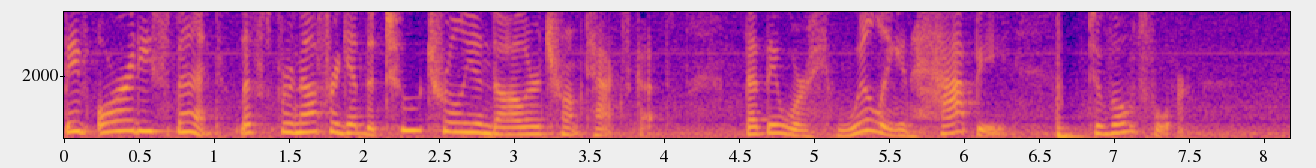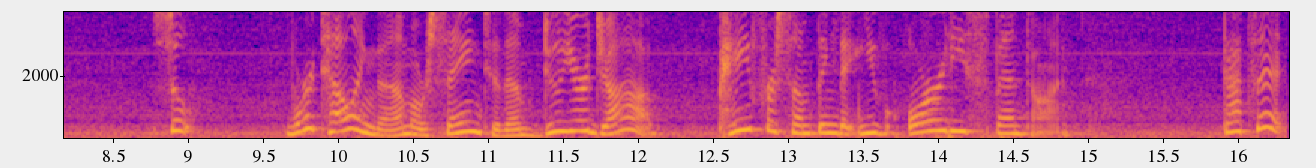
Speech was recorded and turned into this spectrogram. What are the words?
They've already spent. Let's for not forget the $2 trillion Trump tax cuts that they were willing and happy to vote for. So we're telling them or saying to them, do your job. Pay for something that you've already spent on. That's it.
